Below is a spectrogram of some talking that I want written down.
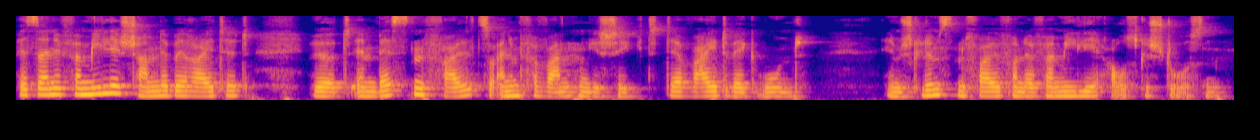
Wer seine Familie Schande bereitet, wird im besten Fall zu einem Verwandten geschickt, der weit weg wohnt, im schlimmsten Fall von der Familie ausgestoßen.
